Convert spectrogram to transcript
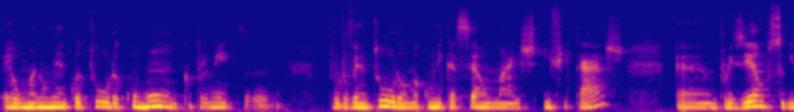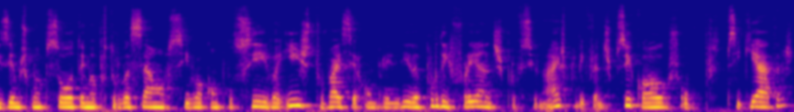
é uma nomenclatura comum que permite, porventura, uma comunicação mais eficaz. Um, por exemplo, se dizemos que uma pessoa tem uma perturbação obsessiva ou compulsiva, isto vai ser compreendida por diferentes profissionais, por diferentes psicólogos ou psiquiatras.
